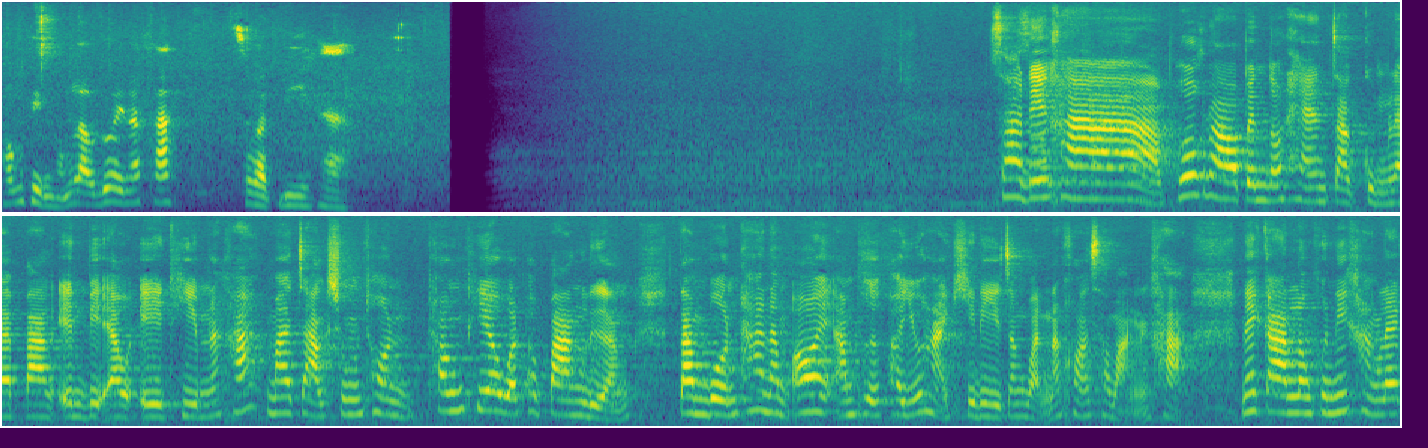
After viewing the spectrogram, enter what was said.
ท้องถิ่นของเราด้วยนะคะ สวัสดีค่ะ สวัสดีค่ะ พวกเราเป็นตัวแทนจากกลุ่มแลปาง NBLA ทีมนะคะ มาจากชุมชนท่องเที่ยววัดพระปางเหลือง ตำบลท่าน้ำอ้อย อำเภอพายุหาคีรี จังหวัดนครสวรรค์ค่ะ ในการลงพื้นที่ครั้งแรก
